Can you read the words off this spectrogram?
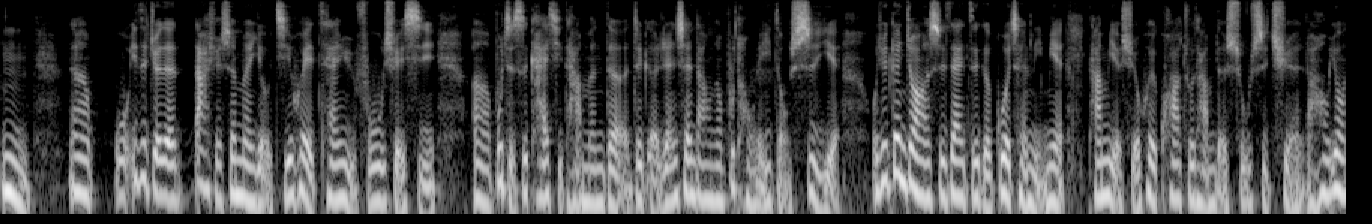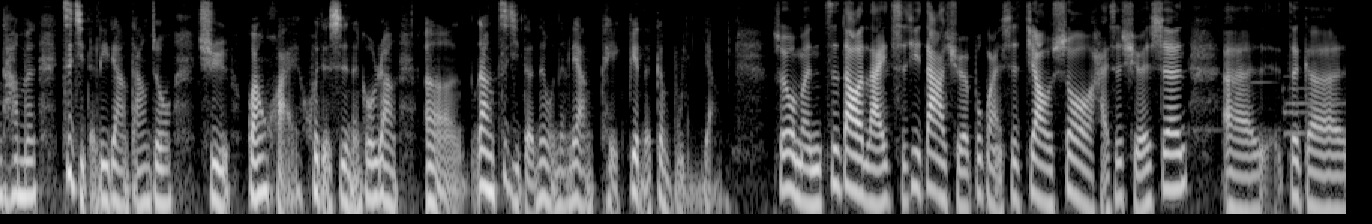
嗯。那我一直觉得大学生们有机会参与服务学习，呃，不只是开启他们的这个人生当中不同的一种视野，我觉得更重要的是在这个过程里面，他们也学会跨出他们的舒适圈，然后用他们自己的力量当中去关怀，或者是能够让呃让自己的那种能量可以变得更不一样。所以，我们知道来慈济大学，不管是教授还是学生，呃，这个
